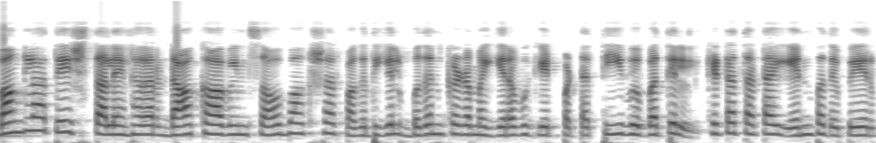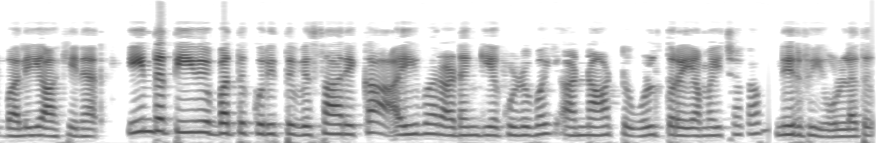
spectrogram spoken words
பங்களாதேஷ் தலைநகர் டாக்காவின் சௌபாக்ஷார் பகுதியில் புதன்கிழமை இரவு ஏற்பட்ட தீ விபத்தில் கிட்டத்தட்ட எண்பது பேர் பலியாகினர். இந்த தீ விபத்து குறித்து விசாரிக்க ஐவர் அடங்கிய குழுவை அந்நாட்டு உள்துறை அமைச்சகம் நிறுவியுள்ளது.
